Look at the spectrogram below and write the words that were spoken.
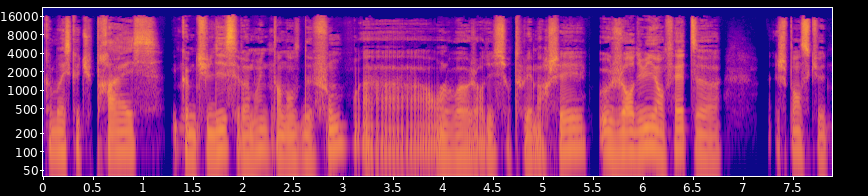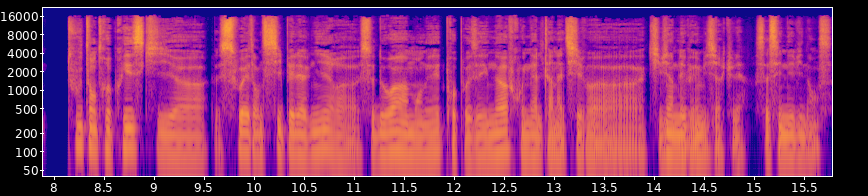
Comment est-ce que tu prices Comme tu le dis, c'est vraiment une tendance de fond. Euh, on le voit aujourd'hui sur tous les marchés. Aujourd'hui, en fait, je pense que toute entreprise qui euh, souhaite anticiper l'avenir euh, se doit à un moment donné de proposer une offre ou une alternative euh, qui vient de l'économie circulaire. Ça, c'est une évidence.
